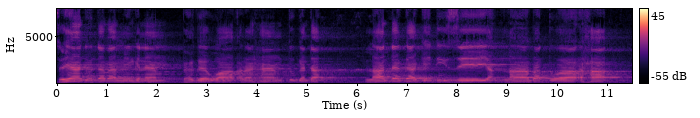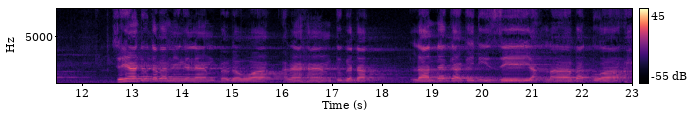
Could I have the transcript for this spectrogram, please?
ဇယတုတပ္ပမင်္ဂလံဘဂဝါအရဟံတုဂတလာတကကိတိဇေယလာဘတွာအဟဇေယတုတပ္ပမင်္ဂလံဘဂဝါ အရဟံတုဂတလာတကကိတိဇေယလာဘတွာအဟ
